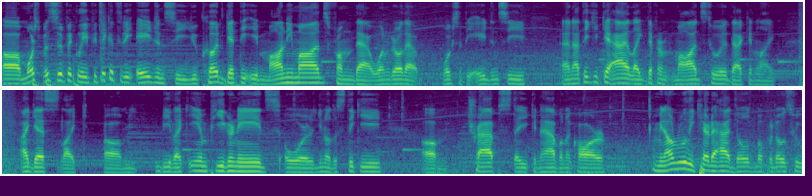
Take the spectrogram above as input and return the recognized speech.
Uh, more specifically, if you take it to the agency, you could get the Imani mods from that one girl that works at the agency. And I think you can add like different mods to it that can like, I guess like um, be like EMP grenades or you know the sticky um, traps that you can have on a car. I mean, I don't really care to add those, but for those who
